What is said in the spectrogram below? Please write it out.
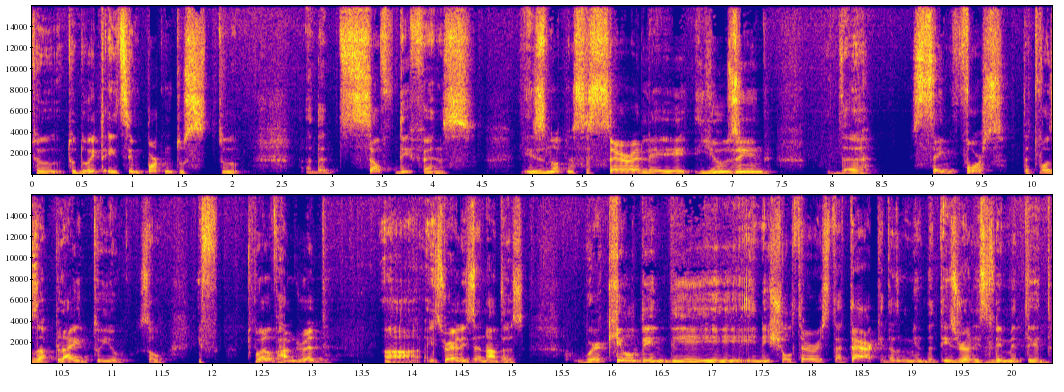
to, to do it. It's important to, to that self defense is not necessarily using the same force that was applied to you. So if 1,200 uh, Israelis and others were killed in the initial terrorist attack, it doesn't mean that Israel is limited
